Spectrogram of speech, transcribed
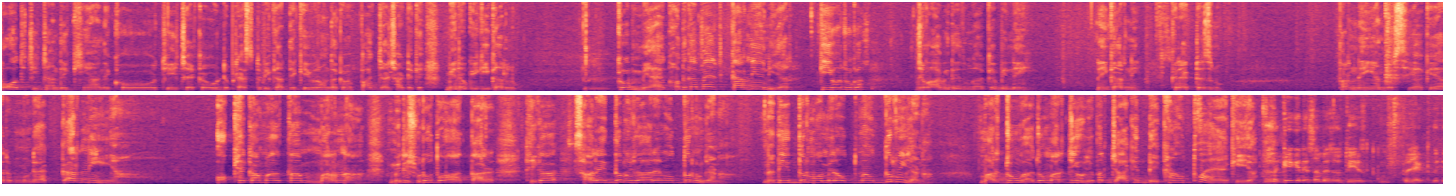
ਬਹੁਤ ਚੀਜ਼ਾਂ ਦੇਖੀਆਂ ਦੇਖੋ ਚੀਜ਼ ਚੈੱਕ ਉਹ ਡਿਪਰੈਸਡ ਵੀ ਕਰਦੇ ਕਈ ਵਾਰ ਹੁੰਦਾ ਕਿ ਮੈਂ ਭੱਜਾਂ ਛੱਡ ਕੇ ਮੇਰਾ ਕੋਈ ਕੀ ਕਰ ਲੂ ਕਿਉਂਕਿ ਮੈਂ ਖੁਦ ਕਹ ਮੈਂ ਕਰਨੀ ਹੋਈ ਨਹੀਂ ਯਾਰ ਕੀ ਹੋ ਜਾਊਗਾ? ਜਵਾਬ ਹੀ ਦੇ ਦੂੰਗਾ ਕਿ ਵੀ ਨਹੀਂ ਨਹੀਂ ਕਰਨੀ। ਕਰੈਕਟਰਸ ਨੂੰ। ਪਰ ਨਹੀਂ ਅੰਦਰ ਸੀਗਾ ਕਿ ਯਾਰ ਮੁੰਡਿਆ ਕਰਨੀ ਆ। ਔਖੇ ਕੰਮ ਵੱਲ ਤਾਂ ਮਰਨਾ। ਮੇਰੀ ਸ਼ੁਰੂ ਤੋਂ ਆਦਤ ਆ ਠੀਕ ਆ? ਸਾਰੇ ਇੱਧਰ ਨੂੰ ਜਾ ਰਹੇ ਮੈਂ ਉੱਧਰ ਨੂੰ ਜਾਣਾ। ਨਦੀ ਇੱਧਰ ਨੂੰ ਆ ਮੇਰਾ ਉੱਧ- ਮੈਂ ਉੱਧਰ ਨੂੰ ਜਾਣਾ। ਮਰ ਜੂੰਗਾ ਜੋ ਮਰਜ਼ੀ ਹੋ ਜਾਏ ਪਰ ਜਾ ਕੇ ਦੇਖਣਾ ਉੱਥੋਂ ਹੈ ਕੀ ਆ। ਲੱਗੇ ਕਿੰਨੇ ਸਮੇਂ ਤੋਂ ਤੀ ਇਸ ਪ੍ਰੋਜੈਕਟ ਦੇ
